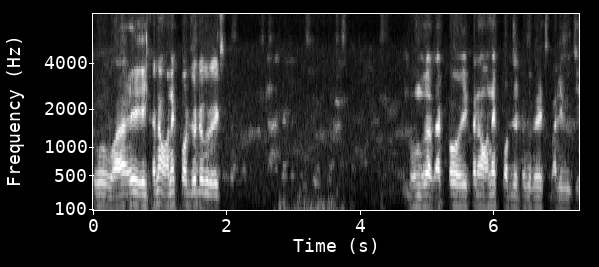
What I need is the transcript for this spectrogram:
ও ভাই এখানে অনেক পর্যটক রয়েছে। বন্ধুরা দেখো এখানে অনেক পর্যটক রয়েছে বালি বিচে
